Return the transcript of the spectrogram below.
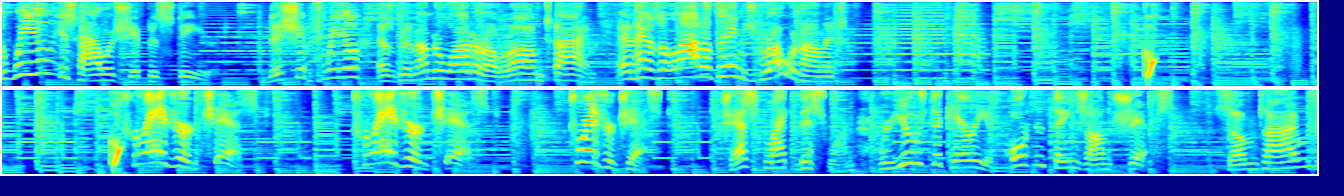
The wheel is how a ship is steered. This ship's wheel has been underwater a long time and has a lot of things growing on it. Treasure chest. Treasure chest. Treasure chest. Chests like this one were used to carry important things on ships. Sometimes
